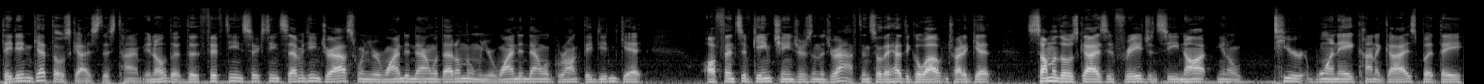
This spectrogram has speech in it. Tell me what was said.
they didn't get those guys this time you know the, the 15 16 17 drafts when you're winding down with edelman when you're winding down with gronk they didn't get offensive game changers in the draft and so they had to go out and try to get some of those guys in free agency not you know tier 1a kind of guys but they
